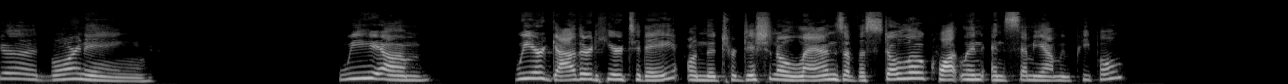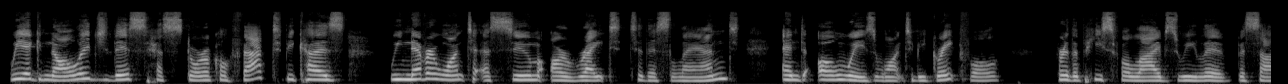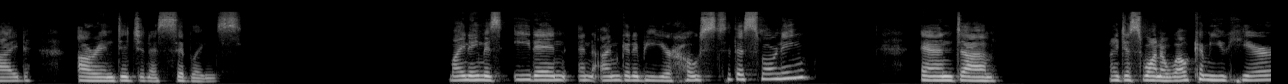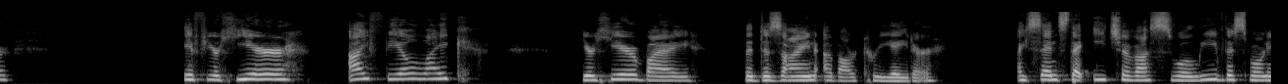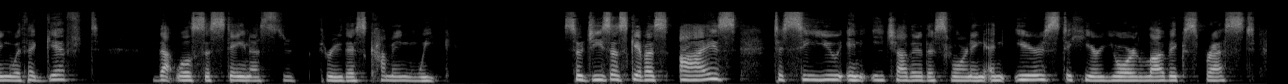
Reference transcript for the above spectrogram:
Good morning. We um we are gathered here today on the traditional lands of the Stolo, Kwantlen, and Semiahmoo people. We acknowledge this historical fact because we never want to assume our right to this land and always want to be grateful for the peaceful lives we live beside our Indigenous siblings. My name is Eden, and I'm going to be your host this morning. And um, I just want to welcome you here. If you're here, I feel like you're here by the design of our Creator. I sense that each of us will leave this morning with a gift that will sustain us through this coming week. So, Jesus, give us eyes to see you in each other this morning and ears to hear your love expressed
